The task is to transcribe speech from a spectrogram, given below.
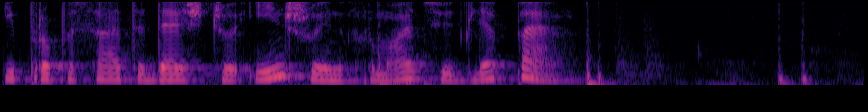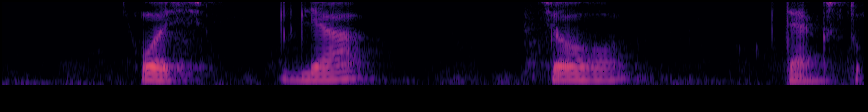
і прописати дещо іншу інформацію для P. Ось для цього тексту.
